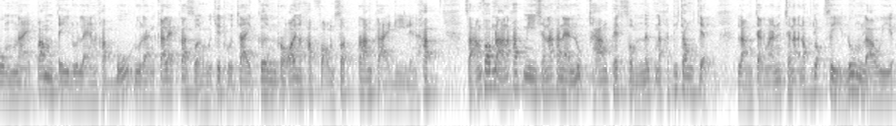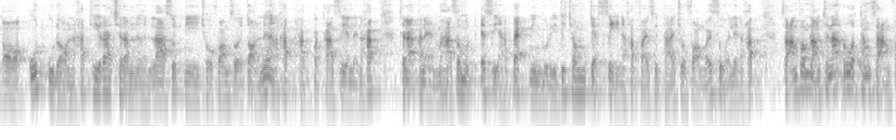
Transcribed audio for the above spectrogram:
วงในปั้มตีรุนแรงนะครับบุดูดันกระแลกก็ส่วนหัวใจหัวใจเกินร้อยนะครับฟอร์มสดร่างกายดีเลยนะครับสามฟอร์มหลังนะครับมีชนะคะแนนลูกช้างเพชรสมนึกนะครับที่ช่องเจ็ดหลังจากนั้นชนะนอกยก 4 ลุ่งลาวีออุดอุดรนะครับที่ราชดำเนินล่าสุดนี้โชว์ฟอร์มสวยต่อเนื่องนะครับหักปากกาเซียนเลยนะครับชนะคะแนนมหาสมุทรเอสซีอาแปะมินบุรีที่ช่อง 74นะครับไฟสุดท้ายโชว์ฟอร์มไว้สวยเลยนะครับสามฟอร์มหลังชนะรวดทั้งสามไฟ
